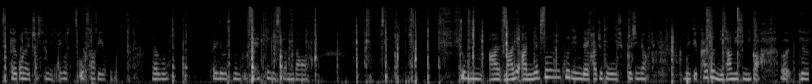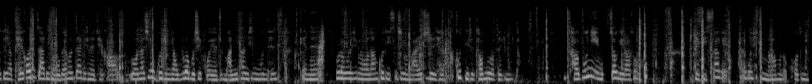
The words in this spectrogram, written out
100원에 줬습니다. 이거 꼭 사세요. 여러분 빨리 오시는 분께 혜택이 있습니다. 좀 아, 많이 안 예쁜 코디인데 가지고 싶으시면 이렇게 8천 이상이시니까 어, 그 그냥 100원짜리나 500원짜리는 제가 원하시는 코디냐 물어보실 거예요. 좀 많이 사시는 분들께는 물어보시면 원하는 코디 있으시면 말해주세요. 제가 그 코디를 더 물어드립니다. 자분이 목적이라서 되게 비싸게 팔고 싶은 마음은 없거든요.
